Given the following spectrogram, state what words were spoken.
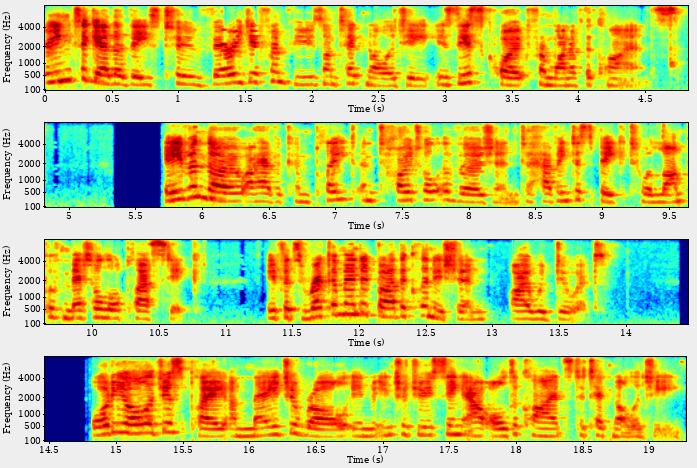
Bringing together these two very different views on technology is this quote from one of the clients. Even though I have a complete and total aversion to having to speak to a lump of metal or plastic, if it's recommended by the clinician, I would do it. Audiologists play a major role in introducing our older clients to technology,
